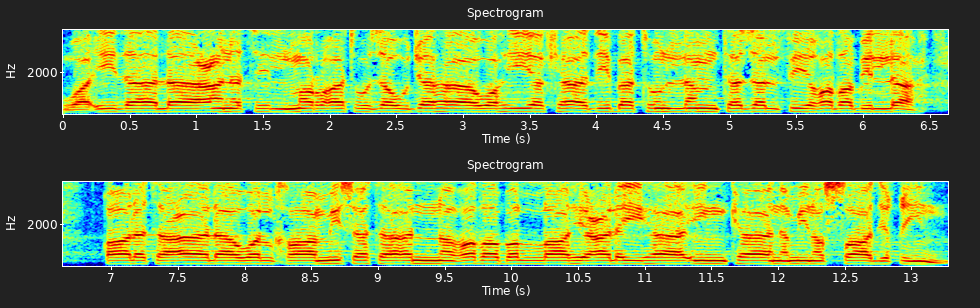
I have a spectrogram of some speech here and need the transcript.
وإذا لاعنت المرأة زوجها وهي كاذبة لم تزل في غضب الله. قال تعالى والخامسة أن غضب الله عليها إن كان من الصادقين.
